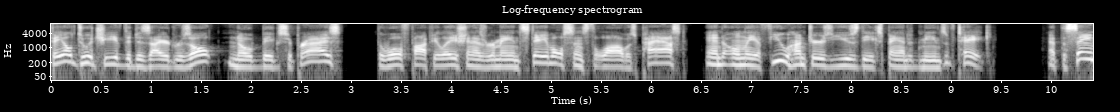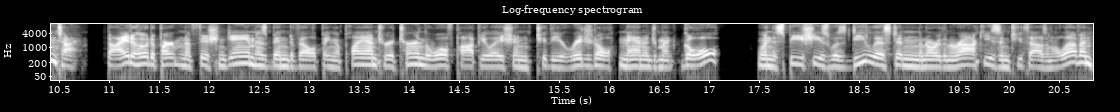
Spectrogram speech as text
failed to achieve the desired result. No big surprise. The wolf population has remained stable since the law was passed, and only a few hunters use the expanded means of take. At the same time, the Idaho Department of Fish and Game has been developing a plan to return the wolf population to the original management goal. When the species was delisted in the Northern Rockies in 2011,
